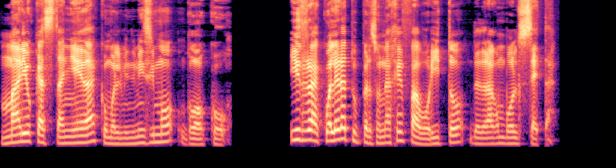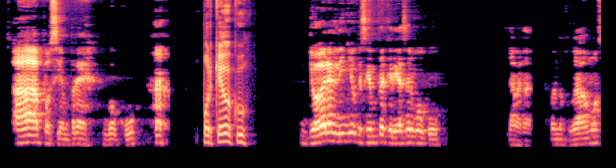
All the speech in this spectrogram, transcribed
Mario Castañeda como el mismísimo Goku. Isra, ¿cuál era tu personaje favorito de Dragon Ball Z? Ah, pues siempre Goku. ¿Por qué Goku? Yo era el niño que siempre quería ser Goku. La verdad, cuando jugábamos,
